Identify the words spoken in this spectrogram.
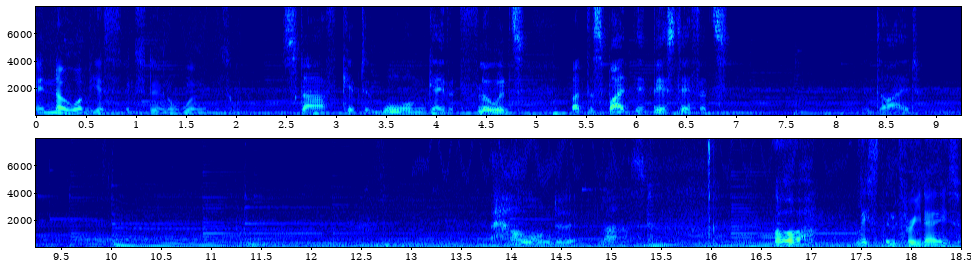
and no obvious external wounds. Staff kept it warm, gave it fluids, but despite their best efforts, it died. How long did it last? Oh, less than three days.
